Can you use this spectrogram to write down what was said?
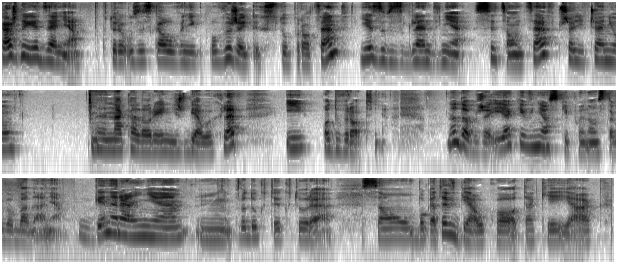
Każde jedzenie, które uzyskało wynik powyżej tych 100%, jest względnie sycące w przeliczeniu e, na kalorie niż biały chleb i odwrotnie. No dobrze, i jakie wnioski płyną z tego badania? Generalnie mm, produkty, które są bogate w białko, takie jak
